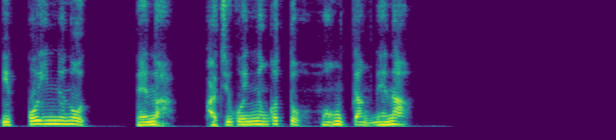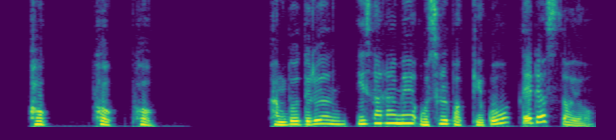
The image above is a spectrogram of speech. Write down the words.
입고 있는 옷 내놔. 가지고 있는 것도 몽땅 내놔. 퍽, 퍽, 퍽. 강도들은 이 사람의 옷을 벗기고 때렸어요.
